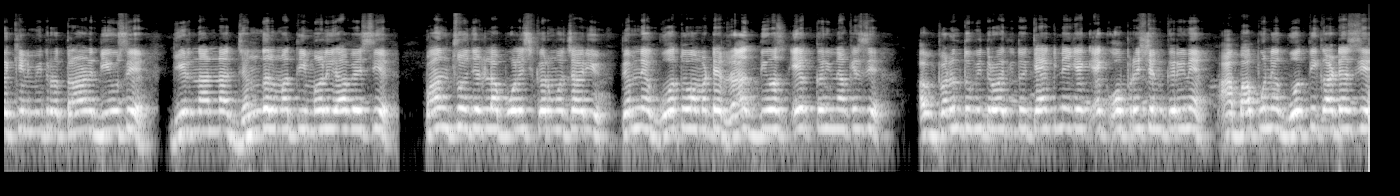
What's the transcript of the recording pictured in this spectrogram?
લખીને મિત્રો ત્રણ દિવસે ગિરનારના જંગલમાંથી મળી આવે છે. પાંચસો જેટલા પોલીસ કર્મચારીઓ તેમને ગોતવા માટે રાત દિવસ એક કરી નાખે છે. પરંતુ મિત્રો તો ક્યાંક ને ક્યાંક એક ઓપરેશન કરીને આ બાપુને ગોતી કાઢે છે.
